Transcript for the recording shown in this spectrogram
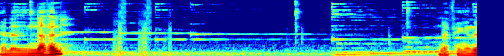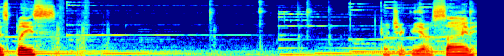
And there's nothing. Nothing in this place. Go check the other side.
